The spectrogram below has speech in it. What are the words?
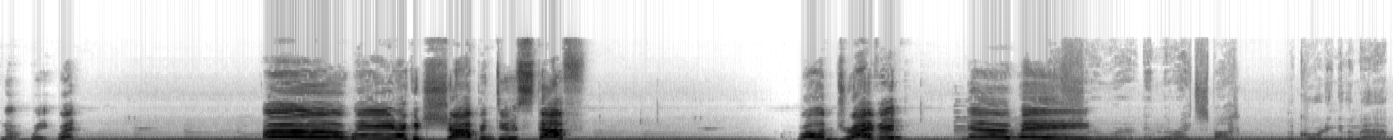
No, wait, what? Oh, wait, I could shop and do stuff? While I'm driving? No way. Sure we're in the right spot? According to the map.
